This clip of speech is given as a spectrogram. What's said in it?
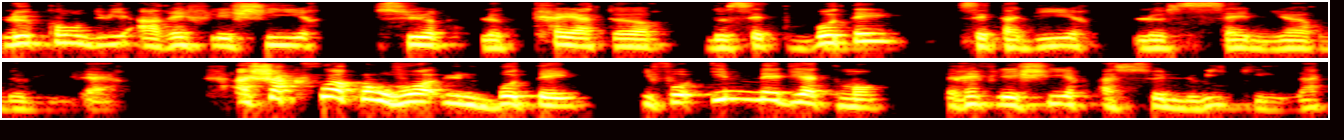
le conduit à réfléchir sur le créateur de cette beauté, c'est-à-dire le Seigneur de l'univers. À chaque fois qu'on voit une beauté, il faut immédiatement réfléchir à celui qui l'a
